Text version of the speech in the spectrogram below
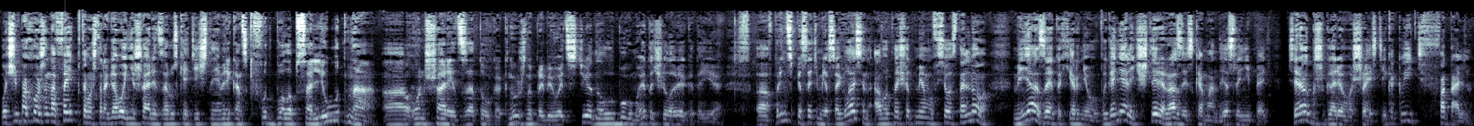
Очень похоже на фейк, потому что Роговой не шарит за русский, отечественный и американский футбол абсолютно. А он шарит за то, как нужно пробивать стены лбом. Это человек, это я. А, в принципе, с этим я согласен. А вот насчет мемов всего остального, меня за эту херню выгоняли 4 раза из команды, если не 5. Серега Жигарева 6. И, как видите, фатально.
